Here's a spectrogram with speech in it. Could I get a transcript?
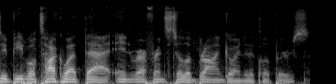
do people talk about that in reference to LeBron going to the Clippers?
